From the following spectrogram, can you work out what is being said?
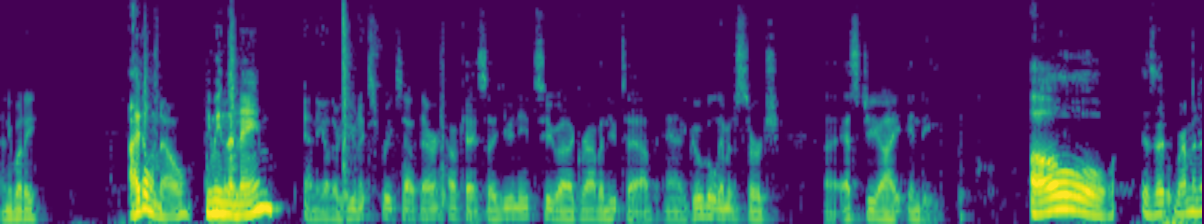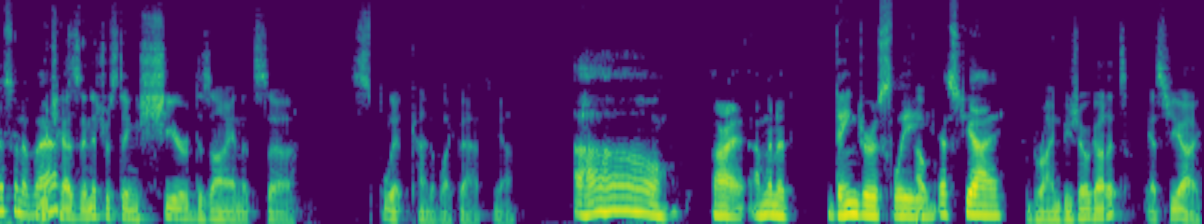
Anybody? I don't know. You mean the name? Any other Unix freaks out there? Okay, so you need to uh, grab a new tab and Google image search uh, SGI Indy. Oh, is it reminiscent of that? Which has an interesting sheer design that's uh, split, kind of like that. Yeah. Oh, all right. I'm gonna dangerously oh. SGI. Brian Bijot got it. SGI.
